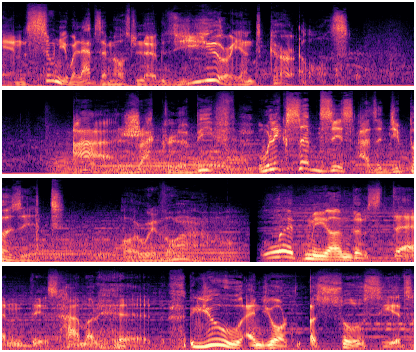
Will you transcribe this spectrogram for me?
and soon you will have the most luxuriant curls. Ah, Jacques Le Bif, will accept this as a deposit. Au revoir. Let me understand this, Hammerhead. You and your associates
